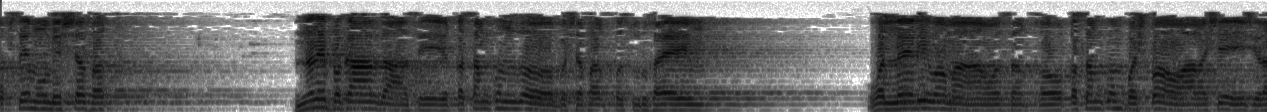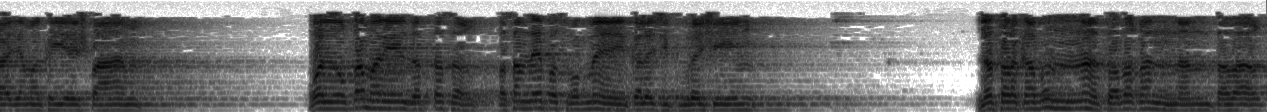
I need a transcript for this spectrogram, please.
اقسم بالشفق. ننے پکار دا سے قسم کم دو بشفق پسرخیم واللیل وما وسق قسم کم پشپا وعغشی شراج مکی اشپام والقمر زبتصق قسم دے پس میں کلشی پورشین لترکبن طبقا انطبق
